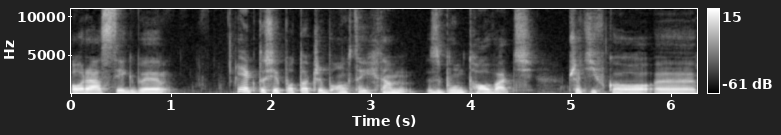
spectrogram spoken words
oraz jakby jak to się potoczy, bo on chce ich tam zbuntować przeciwko e,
